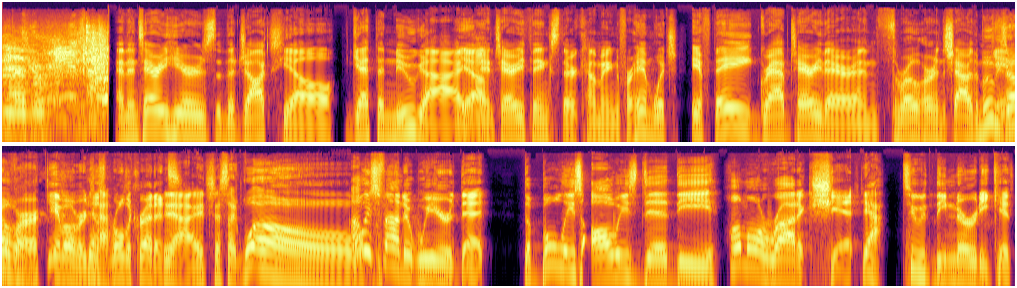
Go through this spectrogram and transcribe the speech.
Never. And then Terry hears the jocks yell, "Get the new guy!" Yeah. And Terry thinks they're coming for him. Which, if they grab Terry there and throw her in the shower, the movie's Game over. Game over. Yeah. Just roll the credits. Yeah, it's just like, whoa. I always found it weird that the bullies always did the homoerotic shit yeah. to the nerdy kids.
